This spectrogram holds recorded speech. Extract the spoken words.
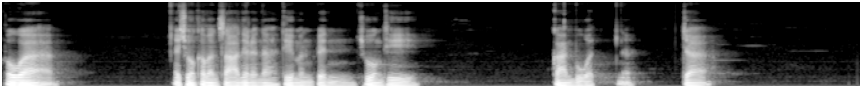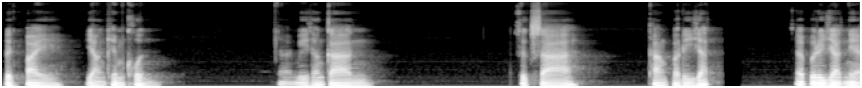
เพราะว่าในช่วงขมันษาเนี่ยแหละนะที่มันเป็นช่วงที่การบวชนะจะ เป็นไปอย่างเข้มข้น มีทั้งการศึกษาทางปริยัติและปริยัติเนี่ย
